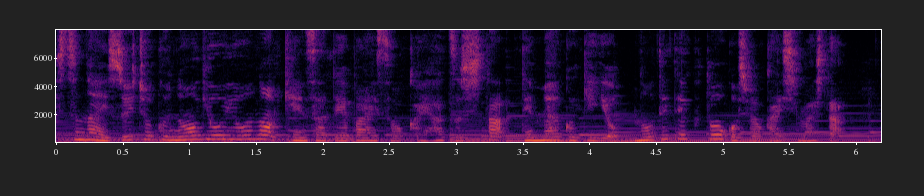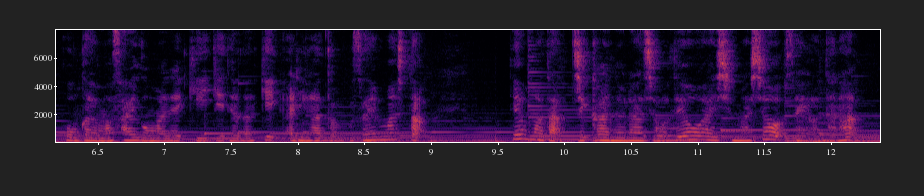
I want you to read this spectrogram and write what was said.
室内垂直農業用の検査デバイスを開発したデンマーク企業 Nordetect をご紹介しました。今回も最後まで聞いていただきありがとうございました。ではまた次回のラジオでお会いしましょう。さようなら。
